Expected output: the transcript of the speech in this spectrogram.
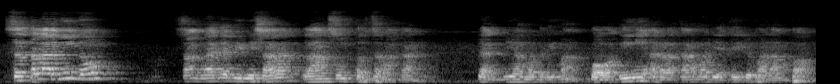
Setelah minum, Sang Raja Bimisara langsung tercerahkan. Dan dia menerima bahwa ini adalah karma dia kehidupan lampau.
